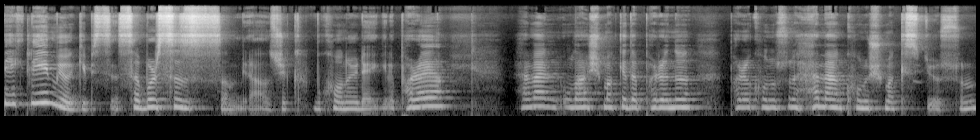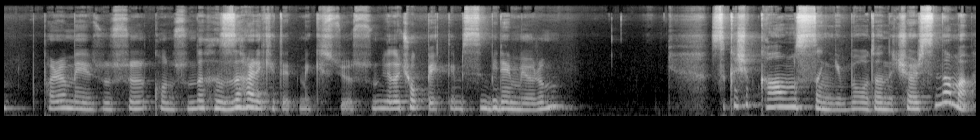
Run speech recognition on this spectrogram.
bekleyemiyor gibisin. Sabırsızsın birazcık bu konuyla ilgili. Paraya hemen ulaşmak ya da paranı para konusunu hemen konuşmak istiyorsun para mevzusu konusunda hızlı hareket etmek istiyorsun ya da çok beklemişsin bilemiyorum. Sıkışıp kalmışsın gibi odanın içerisinde ama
